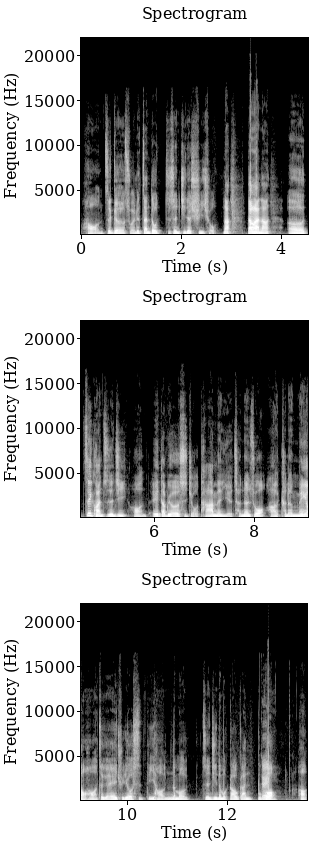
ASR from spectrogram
哈这个所谓的战斗直升机的需求。那当然呢。呃，这款直升机哈，AW 二四九，他们也承认说啊，可能没有哈这个 AH 六十 D 哈那么直升机那么高杆。不过哈，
